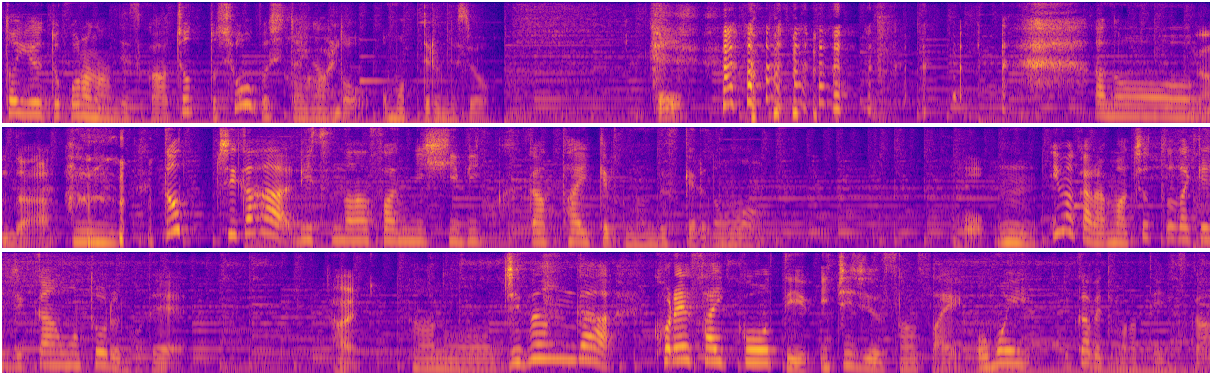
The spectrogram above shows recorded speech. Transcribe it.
というところなんですがちょっと勝負したいなと思ってるんですよ、お。あのーなんだ？うん、どっちがリスナーさんに響くか対決なんですけれども、お。うん、今からまあちょっとだけ時間を取るので、はい。あのー自分がこれ最高っていう一汁三菜思い浮かべてもらっていいですか？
